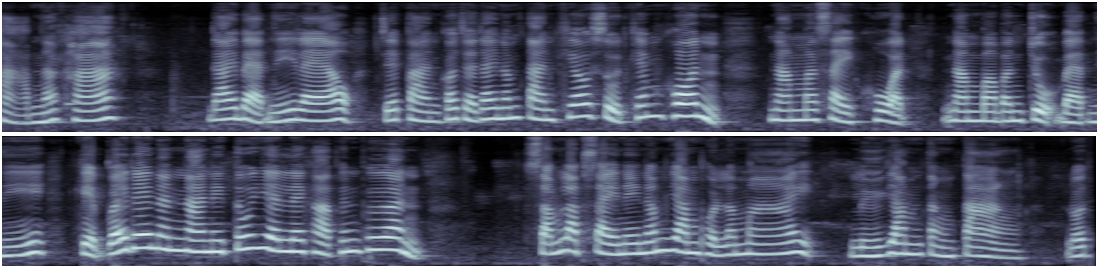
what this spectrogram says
ขามนะคะ ได้แบบนี้แล้วเจ๊ปานก็จะได้น้ำตาลเคี่ยวสูตรเข้มข้นนำมาใส่ขวดนำมาบรรจุแบบนี้ เก็บไว้ได้นานๆในตู้เย็นเลยค่ะเพื่อนๆ สำหรับใส่ในน้ำยำผลไม้ หรือยำต่างๆ รส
